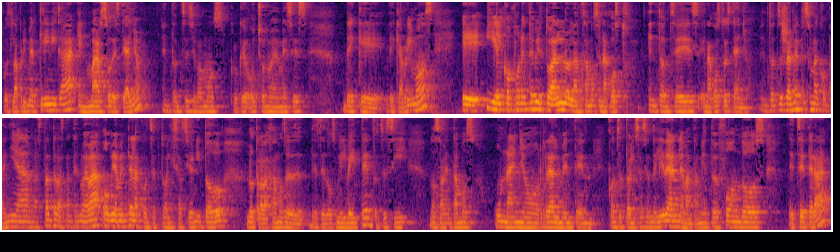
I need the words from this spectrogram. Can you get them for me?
pues la primer clínica en marzo de este año. Entonces llevamos creo que ocho o nueve meses de que, de que abrimos. Eh, y el componente virtual lo lanzamos en agosto, entonces, en agosto de este año. Entonces, realmente es una compañía bastante, bastante nueva. Obviamente la conceptualización y todo lo trabajamos desde 2020, entonces sí nos aventamos un año realmente en conceptualización de la idea, en levantamiento de fondos, etcétera.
